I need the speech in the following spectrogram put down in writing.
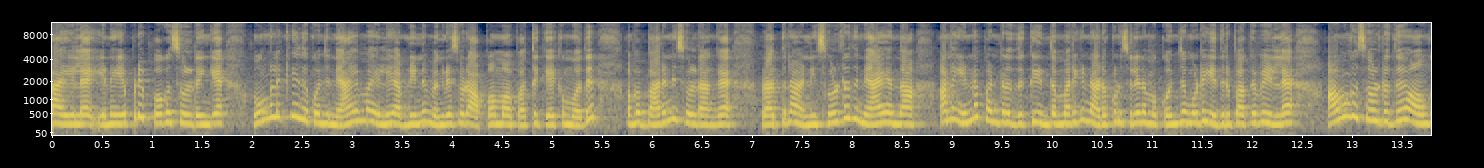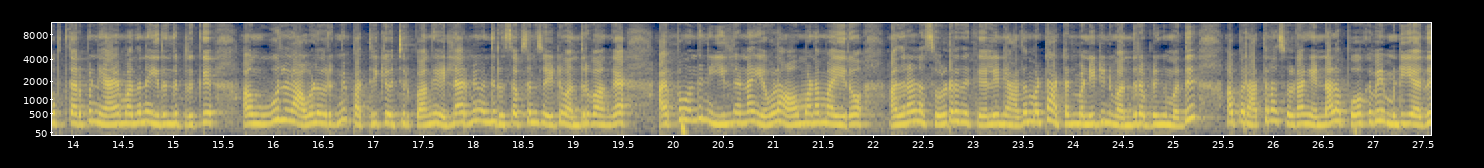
காயல. என்னை எப்படி போக சொல்கிறீங்க உங்களுக்கே இது கொஞ்சம் நியாயமாக இல்லையே? அப்படின்னு வெங்கடேஷோட அப்பா அம்மாவை பார்த்து கேட்கும்போது அப்போ பரணி சொல்கிறாங்க ரத்னா நீ சொல்கிறது நியாயம்தான். ஆனால் என்ன பண்ணுறதுக்கு இந்த மாதிரி நடக்கும்னு சொல்லி நம்ம கொஞ்சம் கூட எதிர்பார்க்கவே இல்லை. அவங்க சொல்கிறது அவங்க தரப்பு நியாயமாக தானே இருந்துகிட்ருக்கு அவங்க ஊரில் அவ்வளோ வரைக்குமே பத்திரிக்கை வச்சுருப்பாங்க. எல்லாருமே வந்து ரிசப்ஷன் சொல்லிட்டு வந்துருவாங்க. அப்போ வந்து நீ இல்லைன்னா எவ்வளோ அவமானமாயிரும். அதனால் நான் சொல்கிறது கேள்வி நீ அதை மட்டும் அட்டன் பண்ணிவிட்டு நீ வந்துரு அப்படிங்கும்போது அப்போ ரத்னா சொல்கிறாங்க என்னால் போகவே முடியாது.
